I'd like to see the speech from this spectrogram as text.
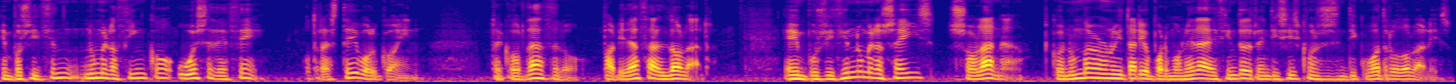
En posición número 5, USDC, otra stablecoin. Recordadlo, paridad al dólar. En posición número 6, Solana, con un valor unitario por moneda de 136,64 dólares,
